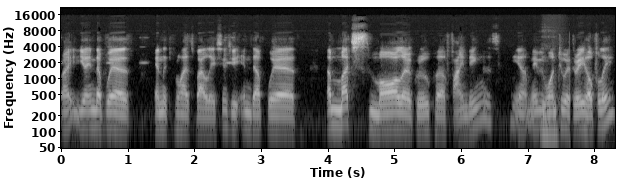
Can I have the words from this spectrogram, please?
right? You end up with in the compliance violations, you end up with a much smaller group of findings, you know, maybe one, mm-hmm. two, or three, hopefully,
